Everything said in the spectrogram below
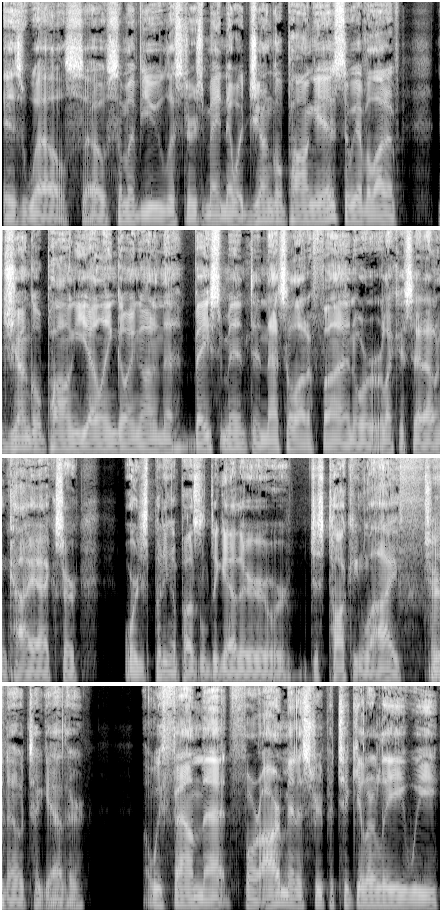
as well. So some of you listeners may know what jungle pong is. So we have a lot of jungle pong yelling going on in the basement and that's a lot of fun. Or, or like i said out on kayaks or or just putting a puzzle together or just talking life, sure. you know, together. We found that for our ministry particularly, we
